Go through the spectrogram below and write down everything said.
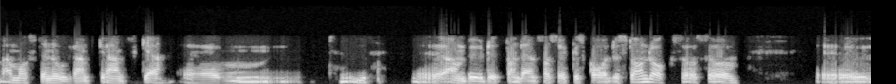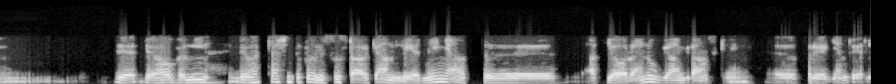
man måste noggrant granska eh, Eh, anbudet från den som söker skadestånd också. Så, eh, det, det, har väl det har kanske inte funnits så stark anledning att, eh, att göra en noggrann granskning eh, för egen del.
